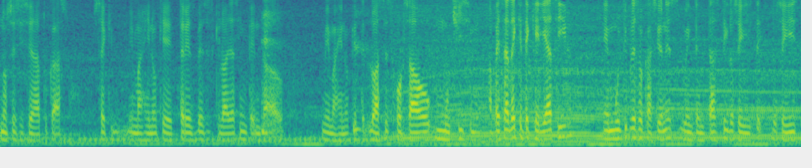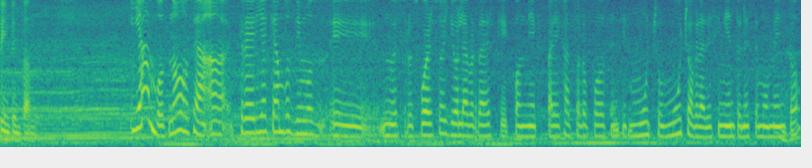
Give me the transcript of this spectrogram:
No sé si sea tu caso. Sé que me imagino que tres veces que lo hayas intentado, me imagino que te- lo has esforzado muchísimo. A pesar de que te querías ir en múltiples ocasiones, lo intentaste y lo seguiste, lo seguiste intentando. Y ambos, ¿no? O sea, ah, creería que ambos dimos eh, nuestro esfuerzo. Yo la verdad es que con mi expareja solo puedo sentir mucho, mucho agradecimiento en este momento. Ujú.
